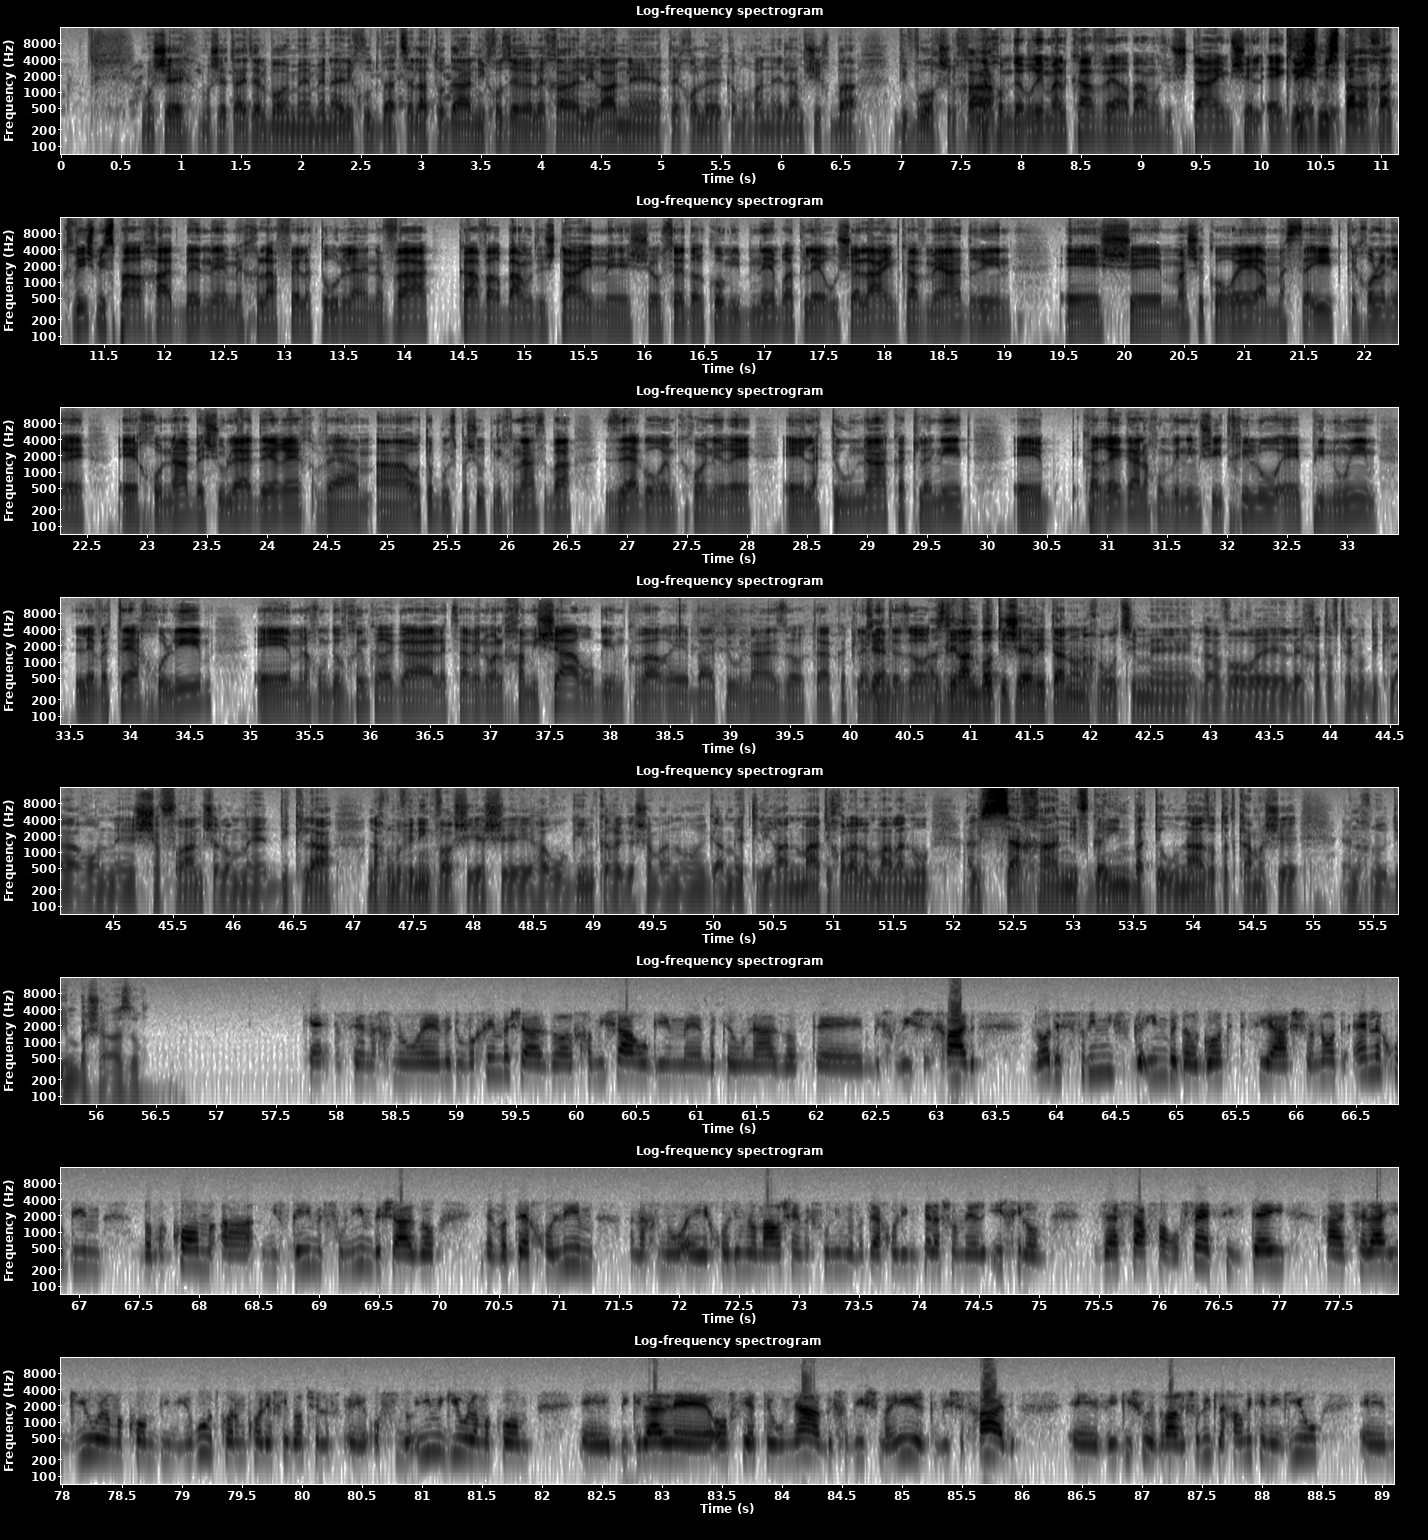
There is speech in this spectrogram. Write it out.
משה, משה טייטלבוים, אה, מנהל איחוד והצלה, תודה. אני חוזר אליך, לירן, אה, אתה יכול אה, כמובן להמשיך בדיווח שלך. אנחנו מדברים על קו 402 של אגד. כביש מספר אחת. כביש מספר אחת בין מחלף לטרון לענבה, קו 402 אה, שעושה דרכו מבני ברק לירושלים, קו מהדרין, אה, שמה שקורה, המשאית ככל הנראה אה, חונה בשולי הדרך והאוטובוס פשוט נכנס בה, זה הגורם ככל הנראה אה, לתאונה הקטלנית. אה, כרגע אנחנו מבינים שהתחילו אה, פינויים לבתי החולים. אה, אנחנו מדווחים כרגע לצערנו על חמישה הרוגים כבר אה, בתאונה הזאת, הקטלנית כן, הזאת. אז לירן, בוא תישאר איתנו, אנחנו רוצים uh, לעבור uh, לכתבתנו דקלה אהרון uh, שפרן. שלום uh, דקלה, אנחנו מבינים כבר שיש uh, הרוגים, כרגע שמענו uh, גם את לירן. מה את יכולה לומר לנו על סך הנפגעים בתאונה הזאת, עד כמה שאנחנו יודעים בשעה הזו? כן, אז אנחנו אה, מדווחים בשעה זו על חמישה הרוגים אה, בתאונה הזאת אה, בכביש 1 ועוד 20 נפגעים בדרגות פציעה שונות. אין לכודים במקום, הנפגעים מפונים בשעה זו לבתי חולים. אנחנו יכולים לומר שהם מפונים לבתי החולים תל השומר, איכילוב ואסף הרופא. צוותי ההצלה הגיעו למקום במהירות, קודם כל יחידות של אופנועים הגיעו למקום בגלל אופי התאונה בכביש מהיר, כביש 1. והגישו עזרה ראשונית. לאחר מכן הגיעו אה,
